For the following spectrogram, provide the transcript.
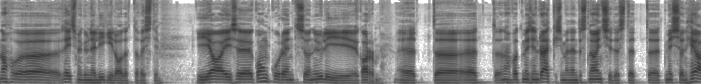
noh, seitsmekümne ligi loodetavasti ja ei, see konkurents on ülikarm, et, et noh, vot me siin rääkisime nendest nüanssidest, et, et mis on hea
